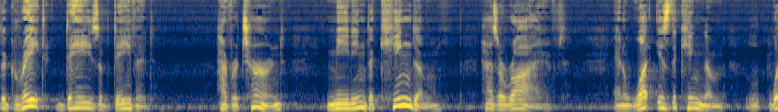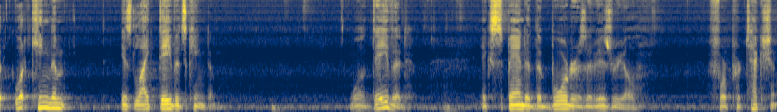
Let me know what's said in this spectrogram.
The great days of David have returned, meaning the kingdom has arrived. And what is the kingdom? What, what kingdom is like David's kingdom? Well, David expanded the borders of Israel for protection.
